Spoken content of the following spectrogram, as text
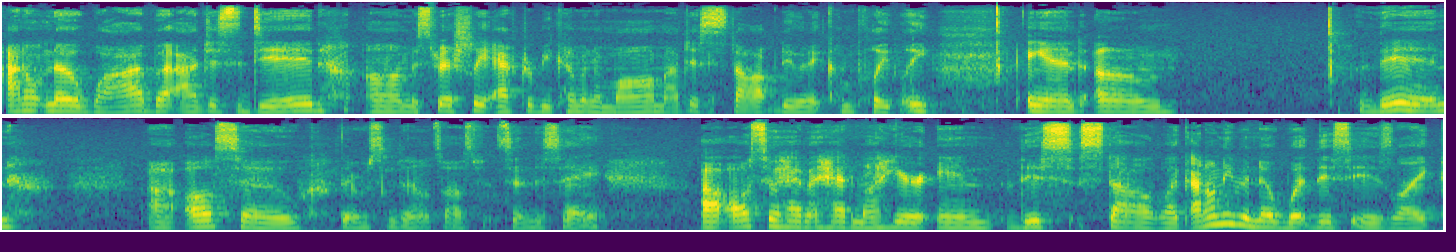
I don't know why, but I just did, um, especially after becoming a mom. I just stopped doing it completely. And um, then I also, there was something else I was fixing to say. I also haven't had my hair in this style. Like, I don't even know what this is. Like,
